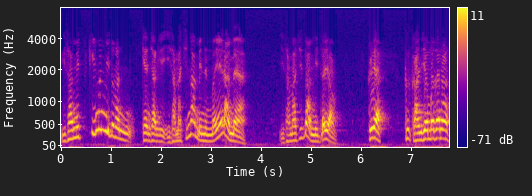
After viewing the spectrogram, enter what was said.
2, 3미 뜯기는 믿으면 괜찮게 2, 3마치도 안 믿는 모양이라며. 2, 3마치도 안 믿어요. 그래, 그 간세보다는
